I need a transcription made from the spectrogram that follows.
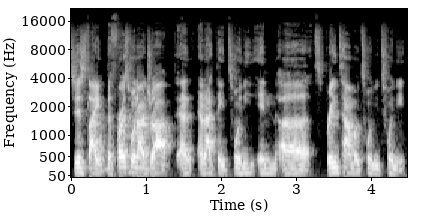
just like the first one I dropped, and, and I think 20 in uh, springtime of 2020.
